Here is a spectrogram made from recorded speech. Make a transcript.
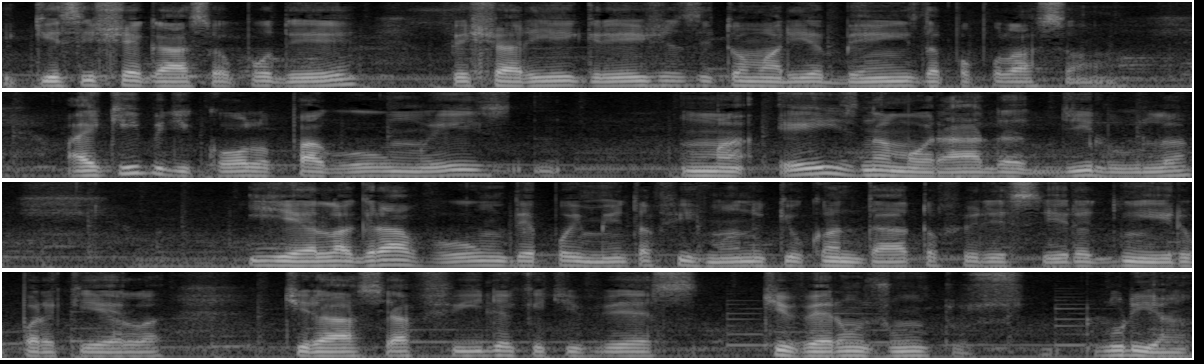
e que se chegasse ao poder fecharia igrejas e tomaria bens da população. A equipe de Collor pagou um ex, uma ex-namorada de Lula e ela gravou um depoimento afirmando que o candidato oferecera dinheiro para que ela tirasse a filha que tivesse tiveram juntos, Lurian.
